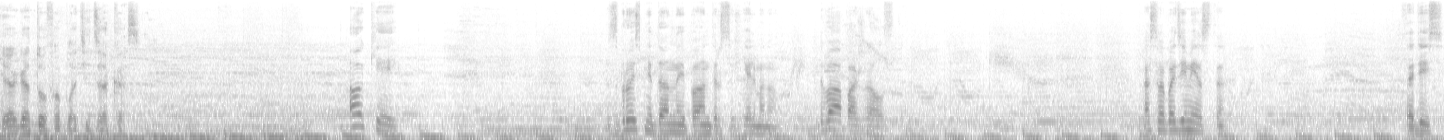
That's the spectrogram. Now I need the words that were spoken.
Я готов оплатить заказ. Окей. Сбрось мне данные по Андерсу Хельману. Два, пожалуйста. Освободи место. Садись.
